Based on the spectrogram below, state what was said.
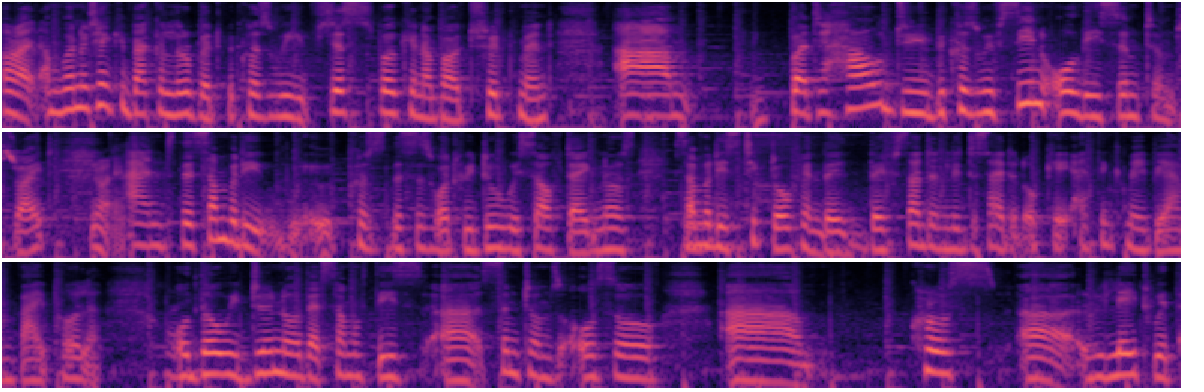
All right, I'm going to take you back a little bit because we've just spoken about treatment. Um, but how do you, because we've seen all these symptoms, right? Right. And there's somebody, because this is what we do, we self diagnose. Somebody's ticked off and they, they've suddenly decided, okay, I think maybe I'm bipolar. Although we do know that some of these uh, symptoms also um, cross uh, relate with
